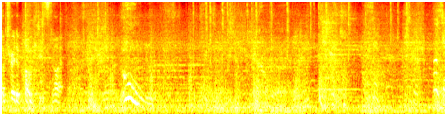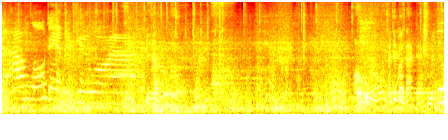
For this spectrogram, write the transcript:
I'm trying to poke it, it's not. Ooh! Look at how low damage you are. Yeah. Did my backdash and it didn't.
